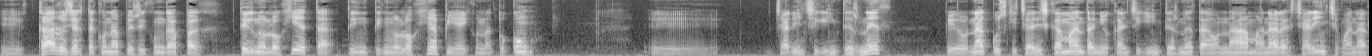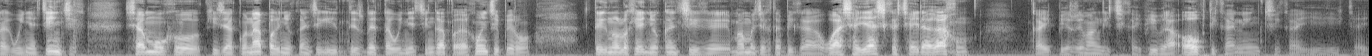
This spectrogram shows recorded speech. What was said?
eh, caro llaktakunapi rikunkapak tecnologíata tecnologíapi yaykuna tukun eh, charinchik internet pero nakushki charishkamanta ñukanchik internet na manarak charinchik manarak wiñachinchik. Shamuj killakunapak ñukanchik internet wiñachinkapak ajunchik pero tecnología ñukanchik eh, mama llaktapika washayashka chayra gajun kaypi rimankichik kay fibra óptica ninchik kay kay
